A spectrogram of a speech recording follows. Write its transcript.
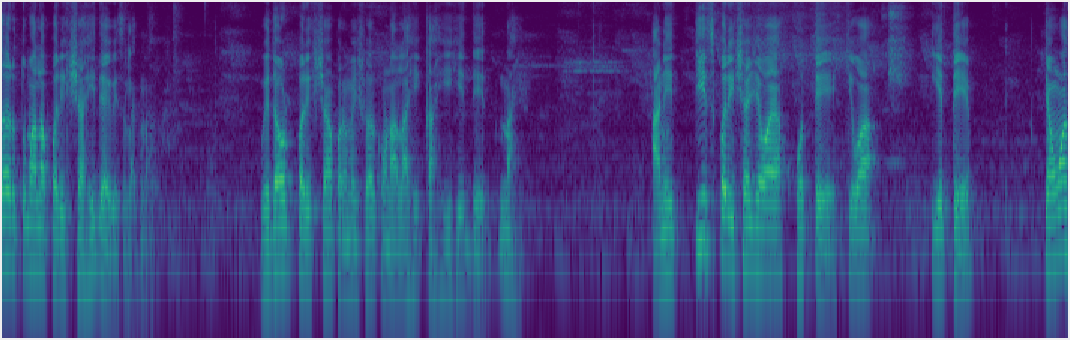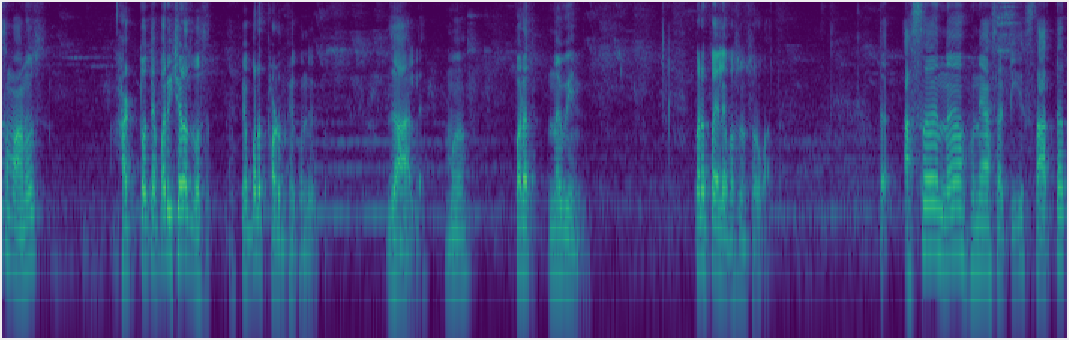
तर तुम्हाला परीक्षाही द्यावीच लागणार. विदाऊट परीक्षा परमेश्वर कोणालाही काहीही देत नाही. आणि तीच परीक्षा जेव्हा होते किंवा येते तेव्हाच माणूस हटतो त्या परीक्षेलाच बसत नाही. पेपरच फाडून फेकून देतो. झालं. मग परत नवीन. परत पहिल्यापासून सुरुवात. तर असं न होण्यासाठी सातत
